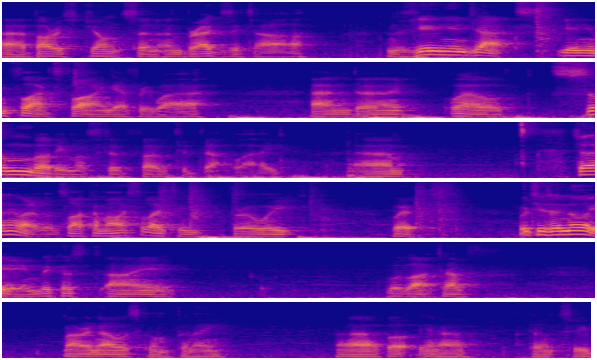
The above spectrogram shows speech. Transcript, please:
uh, Boris Johnson and Brexit are. And there's Union Jacks, Union flags flying everywhere, and uh, well, somebody must have voted that way. Um, So anyway, it looks like I'm isolating for a week, which which is annoying because I would like to have Marinella's company, uh, but you know I don't see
